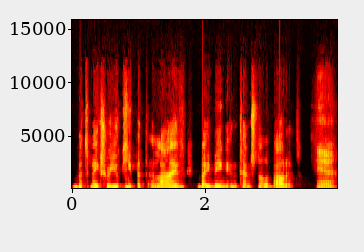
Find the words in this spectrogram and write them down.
but make sure you keep it alive by being intentional about it. Yeah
